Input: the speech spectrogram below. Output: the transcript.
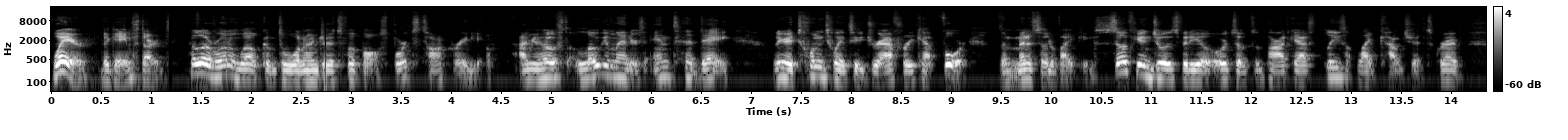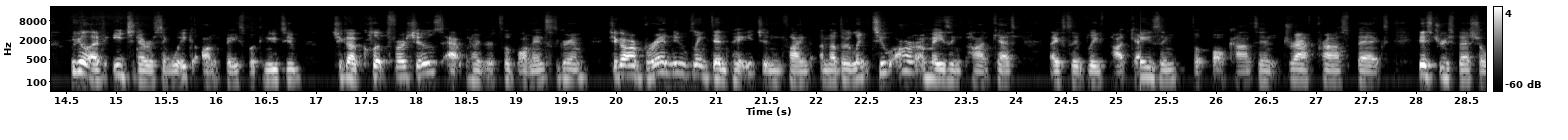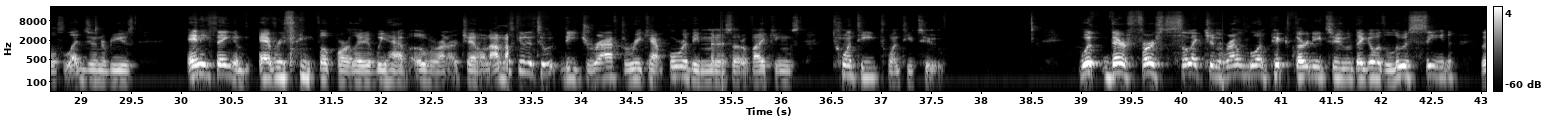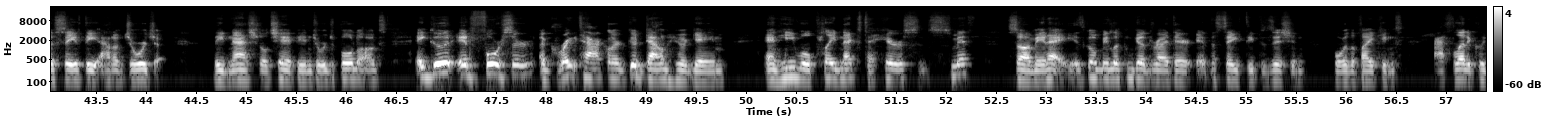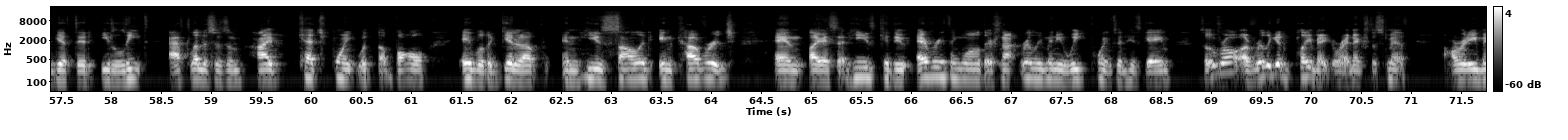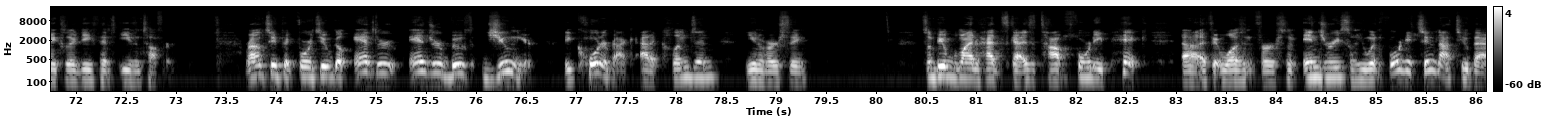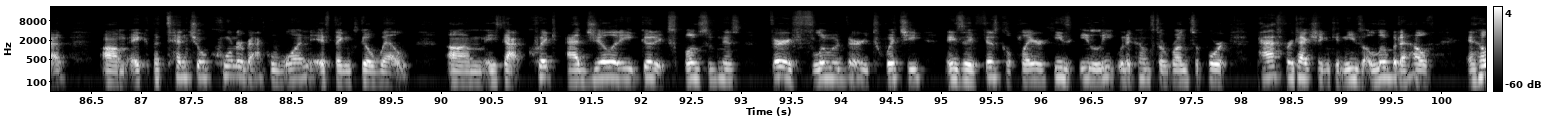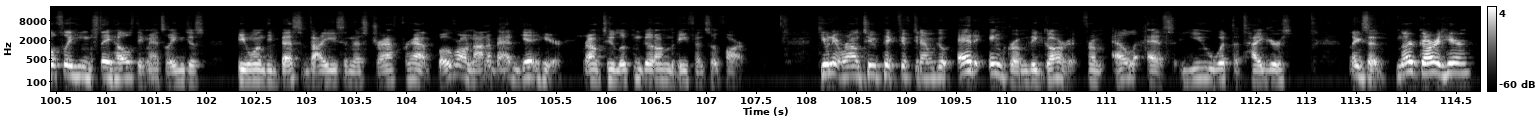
where the game starts. Hello, everyone, and welcome to 100's Football Sports Talk Radio. I'm your host, Logan Landers, and today we're doing a 2022 draft recap for the Minnesota Vikings. So if you enjoy this video or so the podcast, please like, comment, share, and subscribe. We go live each and every single week on Facebook and YouTube. Check out clips for our shows at 100 Football on Instagram. Check out our brand new LinkedIn page and find another link to our amazing podcast, Thanks to Believe Podcast. Amazing football content, draft prospects, history specials, legends interviews, anything and everything football related we have over on our channel. Now, let's get into the draft recap for the Minnesota Vikings 2022. With their first selection, round one, pick 32, they go with Lewis Cine, the safety out of Georgia, the national champion Georgia Bulldogs. A good enforcer, a great tackler, good downhill game, and he will play next to Harrison Smith. So, I mean, hey, it's going to be looking good right there at the safety position for the Vikings athletically gifted, elite athleticism, high catch point with the ball, able to get it up, and he's solid in coverage. And like I said, he can do everything well. There's not really many weak points in his game. So overall, a really good playmaker right next to Smith. Already makes their defense even tougher. Round two, pick 42, go Andrew Andrew Booth Jr., the cornerback out of Clemson University. Some people might have had this guy as a top 40 pick uh, if it wasn't for some injury. So he went 42, not too bad um, a potential cornerback one if things go well. Um, he's got quick agility, good explosiveness, very fluid, very twitchy. He's a physical player. He's elite when it comes to run support, pass protection, can use a little bit of health, and hopefully he can stay healthy, man. So he can just be one of the best values in this draft, perhaps. But overall, not a bad get here. Round two, looking good on the defense so far. Keeping it round two, pick 59, we go Ed Ingram, the guard from LSU with the Tigers. Like I said, another guard here.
